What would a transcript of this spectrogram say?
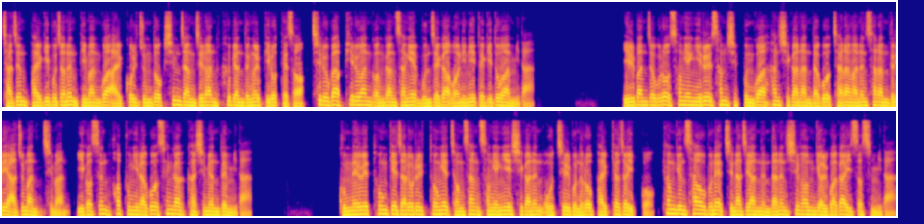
잦은 발기부전은 비만과 알코올 중독, 심장질환, 흡연 등을 비롯해서 치료가 필요한 건강상의 문제가 원인이 되기도 합니다. 일반적으로 성행위를 30분과 1시간 한다고 자랑하는 사람들이 아주 많지만 이것은 허풍이라고 생각하시면 됩니다. 국내외 통계 자료를 통해 정상 성행위 시간은 5, 7분으로 밝혀져 있고 평균 4, 5분에 지나지 않는다는 실험 결과가 있었습니다.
